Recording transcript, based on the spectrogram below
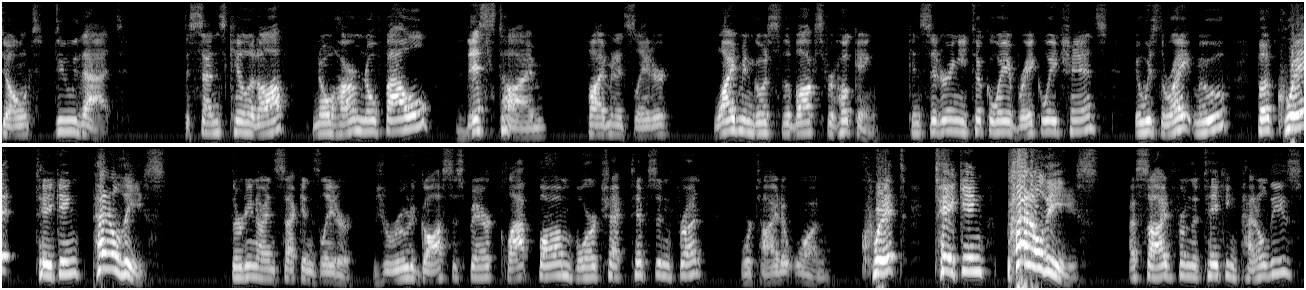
Don't do that. The Sens kill it off. No harm, no foul. This time. Five minutes later, Wideman goes to the box for hooking. Considering he took away a breakaway chance, it was the right move, but quit taking penalties. 39 seconds later, Giroux to Gostisbehere, clap bomb, Voracek tips in front. We're tied at one. Quit taking penalties! Aside from the taking penalties,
